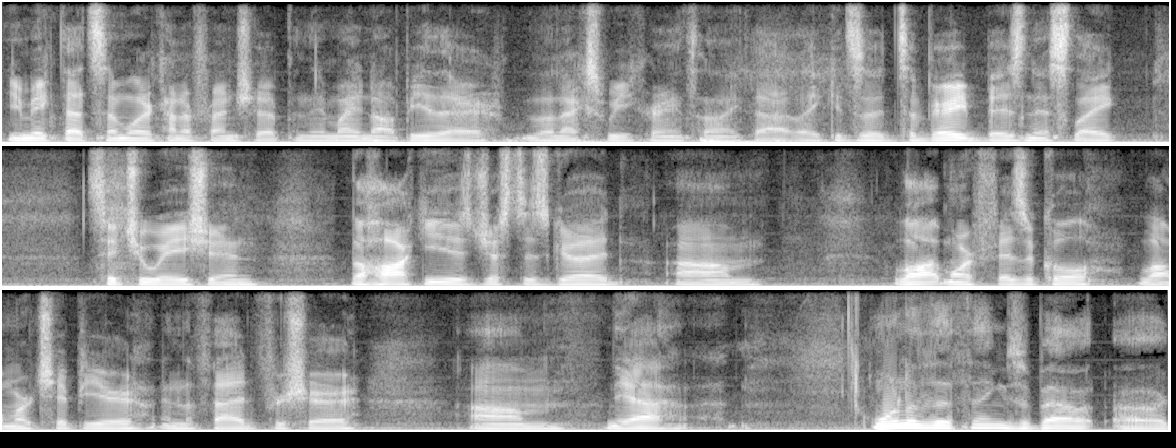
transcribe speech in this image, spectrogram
You make that similar kind of friendship, and they might not be there the next week or anything like that. Like it's a it's a very business like situation. The hockey is just as good. Um, a lot more physical, a lot more chippier in the Fed for sure. Um, yeah, One of the things about uh,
